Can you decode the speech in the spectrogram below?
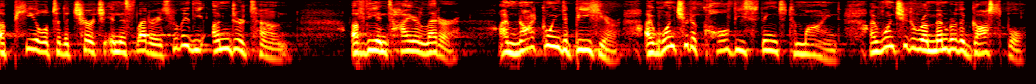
appeal to the church in this letter. It's really the undertone of the entire letter. I'm not going to be here. I want you to call these things to mind. I want you to remember the gospel.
